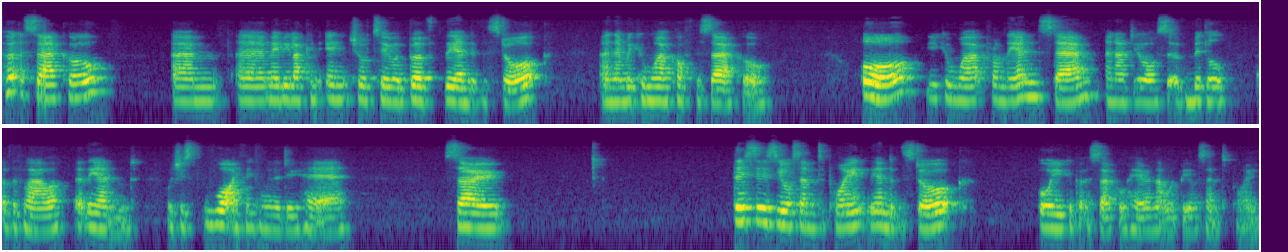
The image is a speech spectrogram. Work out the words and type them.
put a circle, um, uh, maybe like an inch or two above the end of the stalk, and then we can work off the circle. Or you can work from the end stem and add your sort of middle of the flower at the end, which is what I think I'm going to do here. So this is your center point, the end of the stalk, or you could put a circle here and that would be your center point.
